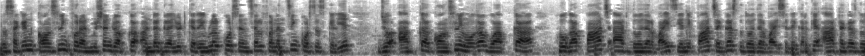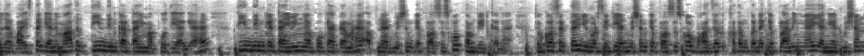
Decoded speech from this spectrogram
तो सेकंड काउंसलिंग फॉर एडमिशन जो आपका अंडर ग्रेजुएट के regular course and self financing courses के लिए जो आपका काउंसलिंग होगा, वो आपका होगा पाँच आठ दो हज़ार बाईस, यानी पाँच अगस्त दो हज़ार बाईस से लेकर के आठ अगस्त दो हज़ार बाईस तक, यानी मात्र तीन दिन का टाइम आपको दिया गया है। तीन दिन के टाइमिंग में आपको क्या करना है? अपने एडमिशन के प्रोसेस को कंप्लीट करना है। तो कह सकते हैं यूनिवर्सिटी एडमिशन के प्रोसेस को बहुत जल्द खत्म करने के प्लानिंग में है, यानी एडमिशन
